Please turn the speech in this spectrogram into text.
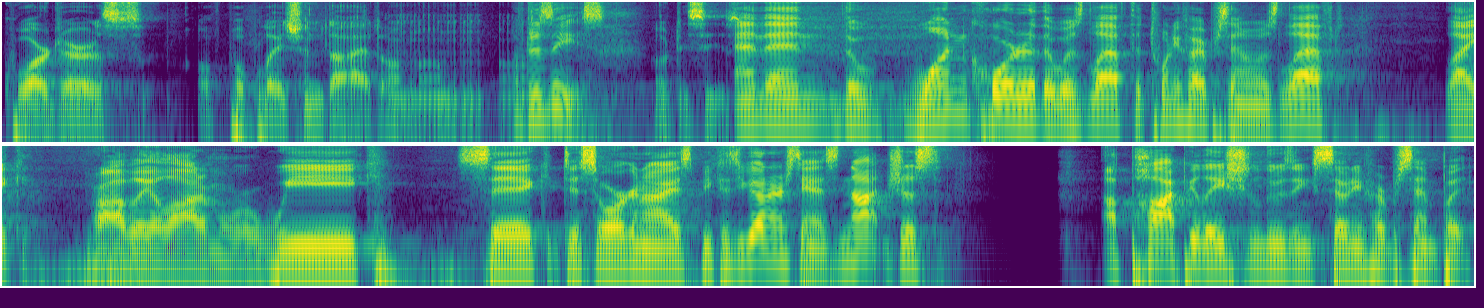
quarters of population died on on, on Of disease. of disease. And then the one quarter that was left, the 25% that was left, like probably a lot of them were weak, sick, disorganized, because you got to understand, it's not just a population losing 75%, but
